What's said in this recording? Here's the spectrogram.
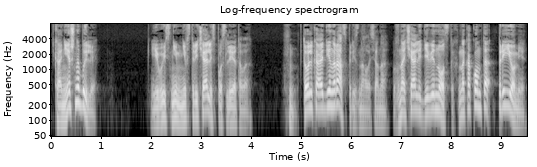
Конечно, были. И вы с ним не встречались после этого? Хм, только один раз, призналась она, в начале девяностых, на каком-то приеме.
